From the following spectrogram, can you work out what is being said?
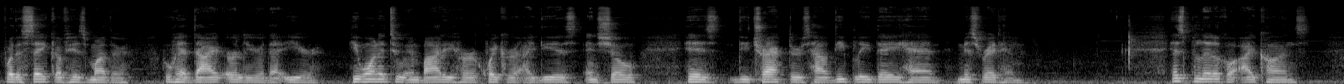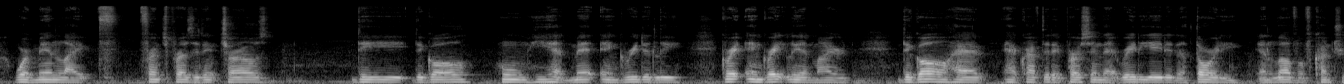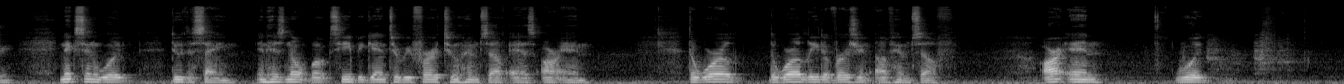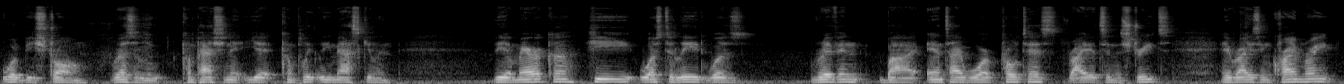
For the sake of his mother, who had died earlier that year, he wanted to embody her Quaker ideas and show his detractors how deeply they had misread him. His political icons were men like French President Charles de, de Gaulle, whom he had met and greatly, great and greatly admired. De Gaulle had, had crafted a person that radiated authority and love of country. Nixon would do the same. In his notebooks, he began to refer to himself as RN, the world, the world leader version of himself. RN would would be strong, resolute, compassionate, yet completely masculine. The America he was to lead was riven by anti war protests, riots in the streets, a rising crime rate.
